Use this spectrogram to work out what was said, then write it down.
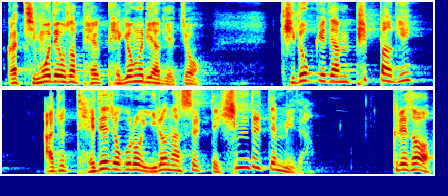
그러니까 디모데후서 배경을 이야기했죠. 기독교에 대한 핍박이 아주 대대적으로 일어났을 때 힘들 때입니다. 그래서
